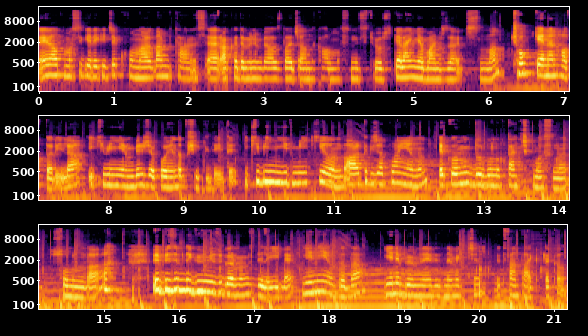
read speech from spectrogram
el atması gerekecek konulardan bir tanesi. Eğer akademinin biraz daha canlı kalmasını istiyoruz. Gelen yabancılar açısından. Çok genel hatlarıyla 2021 Japonya'da bu şekildeydi. 2022 yılında artık Japonya'nın ekonomik durgunluktan çıkmasını sonunda ve bizim de gün yüzü görmemiz dileğiyle yeni yılda da yeni bölümleri dinlemek için lütfen takipte kalın.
